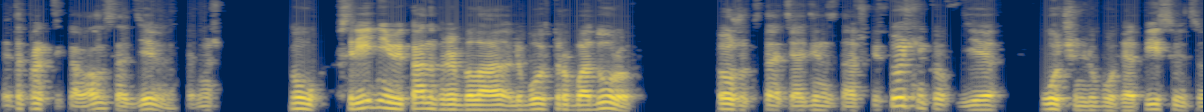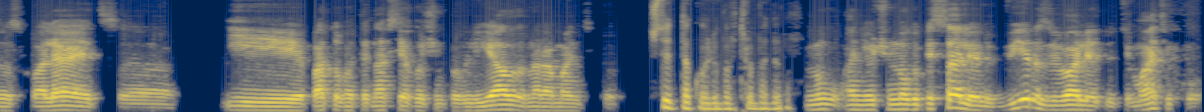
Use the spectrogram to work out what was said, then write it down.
это практиковалось отдельно, конечно. Ну, в средние века, например, была любовь трубадуров. Тоже, кстати, один из наших источников, где очень любовь описывается, восхваляется, и потом это на всех очень повлияло, на романтику. Что это такое любовь трубадуров? Ну, они очень много писали о любви, развивали эту тематику.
